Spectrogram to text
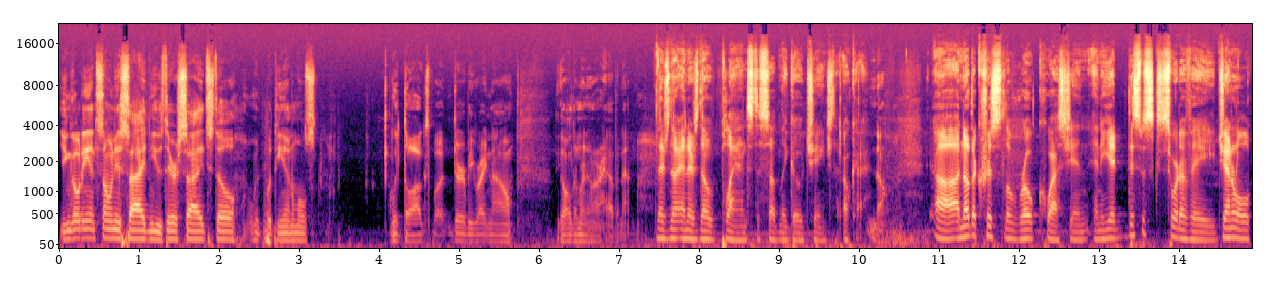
You can go to the Ansonia side and use their side still with, with the animals, with dogs. But Derby right now, the aldermen are having that. There's no and there's no plans to suddenly go change that. Okay. No. Uh, another Chris LaRoque question, and he had this was sort of a general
